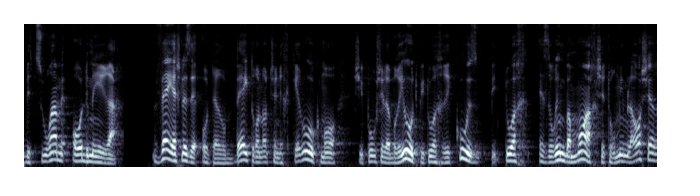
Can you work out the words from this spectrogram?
בצורה מאוד מהירה. ויש לזה עוד הרבה יתרונות שנחקרו, כמו שיפור של הבריאות, פיתוח ריכוז, פיתוח אזורים במוח שתורמים לאושר.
